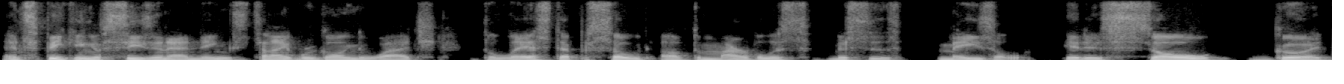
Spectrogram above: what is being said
And speaking of season endings, tonight we're going to watch the last episode of The Marvelous Mrs. Maisel. It is so good.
